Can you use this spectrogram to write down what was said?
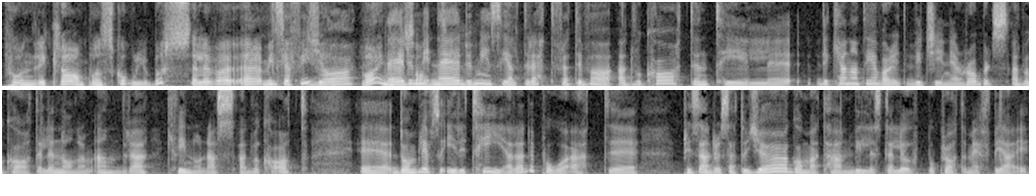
på en reklam på en skolbuss, eller vad, minns jag fel? Ja, var det nej, du, sånt? nej, du minns helt rätt, för att det var advokaten till, det kan antingen ha varit Virginia Roberts advokat eller någon av de andra kvinnornas advokat. Eh, de blev så irriterade på att eh, prins Andrew satt och ljög om att han ville ställa upp och prata med FBI.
